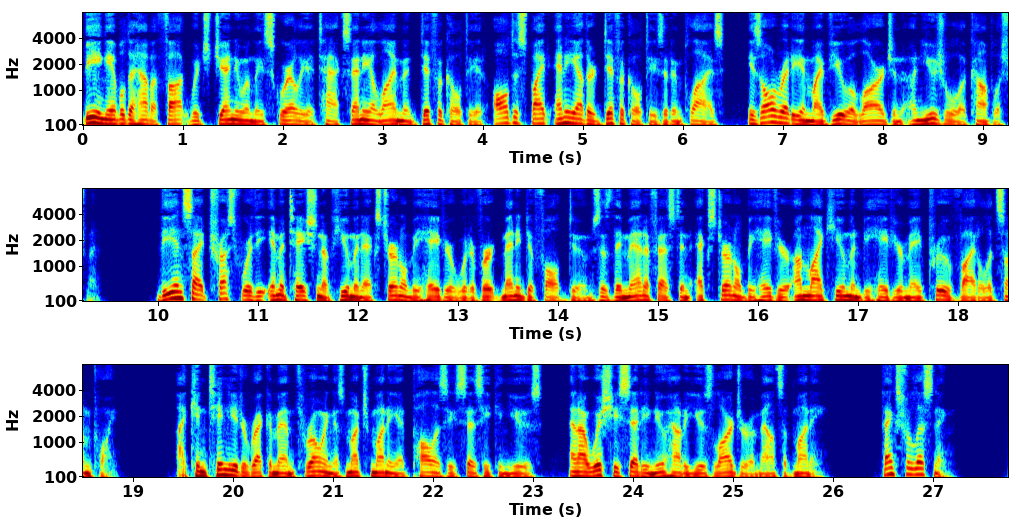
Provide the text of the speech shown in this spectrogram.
Being able to have a thought which genuinely squarely attacks any alignment difficulty at all despite any other difficulties it implies, is already in my view a large and unusual accomplishment. The insight trustworthy imitation of human external behavior would avert many default dooms as they manifest in external behavior unlike human behavior may prove vital at some point. I continue to recommend throwing as much money at Paul as he says he can use, and I wish he said he knew how to use larger amounts of money. Thanks for listening.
